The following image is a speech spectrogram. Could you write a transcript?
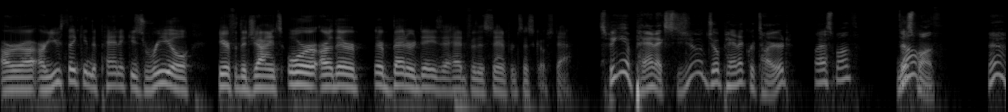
are, are you thinking the panic is real here for the Giants, or are there, there better days ahead for the San Francisco staff? Speaking of panics, did you know Joe Panik retired last month? This No. month. Yeah,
